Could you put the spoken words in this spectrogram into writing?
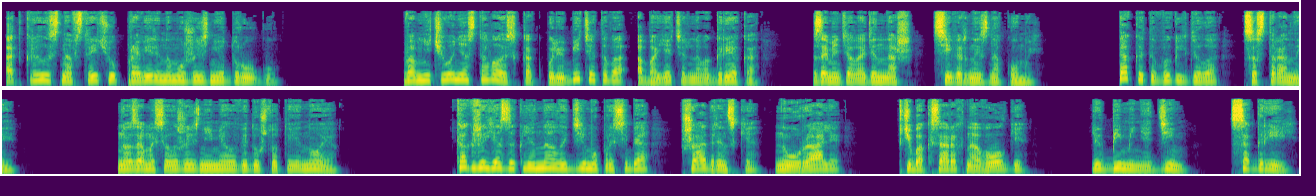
открылась навстречу проверенному жизнью другу. Вам ничего не оставалось, как полюбить этого обаятельного грека, заметил один наш северный знакомый. Так это выглядело со стороны. Но замысел жизни имел в виду что-то иное. Как же я заклинала Диму про себя в Шадринске, на Урале, в Чебоксарах на Волге. Люби меня, Дим, согрей,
